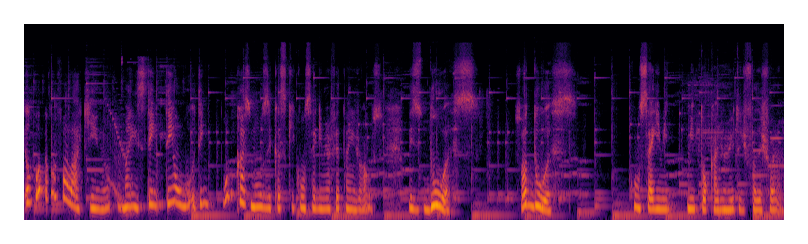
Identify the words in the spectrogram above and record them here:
eu vou, eu vou falar aqui, né, mas tem, tem, tem poucas músicas que conseguem me afetar em jogos. Mas duas, só duas, conseguem me, me tocar de um jeito de fazer chorar.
